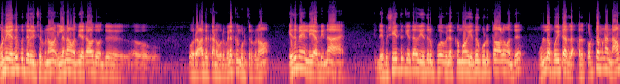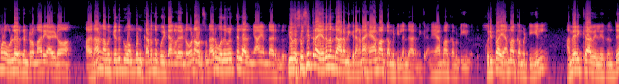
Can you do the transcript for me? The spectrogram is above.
ஒன்று எதிர்ப்பு தெரிவிச்சிருக்கணும் இல்லைன்னா வந்து ஏதாவது வந்து ஒரு அதற்கான ஒரு விளக்கம் கொடுத்துருக்கணும். எதுவுமே இல்லையே அப்படின்னா இந்த விஷயத்துக்கு ஏதாவது எதிர்ப்போ விளக்கமோ எது கொடுத்தாலும் வந்து உள்ளே போயிட்டு அதை அதை தொட்டோம்னா நாமளும் உள்ளே இருக்குன்ற மாதிரி ஆகிடும் அதனால நமக்கு எதுக்கு வம்புன்னு கடந்து போயிட்டாங்களோ என்னவோன்னு அவர் சொன்னார். ஒரு விதத்தில் அது நியாயம் தான் இருக்குது. இவங்க சுசித்ரா எதுலேருந்து ஆரம்பிக்கிறாங்கன்னா ஹேமா கமிட்டிலேருந்து ஆரம்பிக்கிறாங்க. ஹேமா கமிட்டியில் வந்து. குறிப்பாக ஹேமா கமிட்டியில் அமெரிக்காவில் இருந்து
